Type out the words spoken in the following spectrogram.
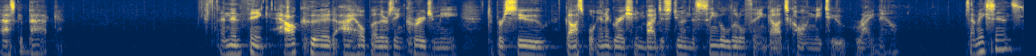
Ask it back. And then think, how could I help others encourage me to pursue gospel integration by just doing the single little thing God's calling me to right now? Does that make sense?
